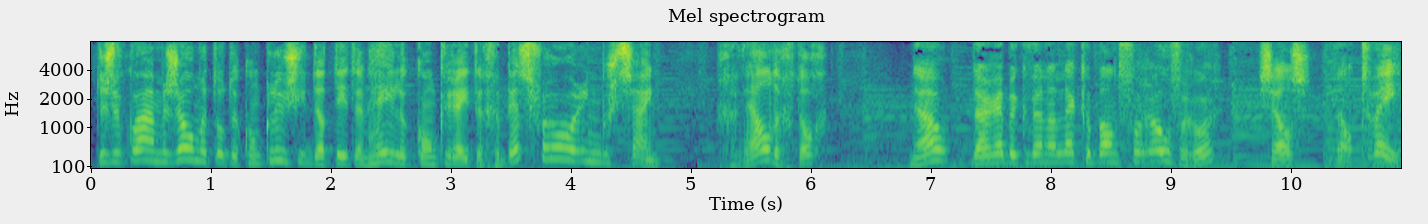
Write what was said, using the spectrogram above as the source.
Dus we kwamen zomaar tot de conclusie dat dit een hele concrete gebedsverhoring moest zijn. Geweldig toch? Nou, daar heb ik wel een lekker band voor over hoor. Zelfs wel twee.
